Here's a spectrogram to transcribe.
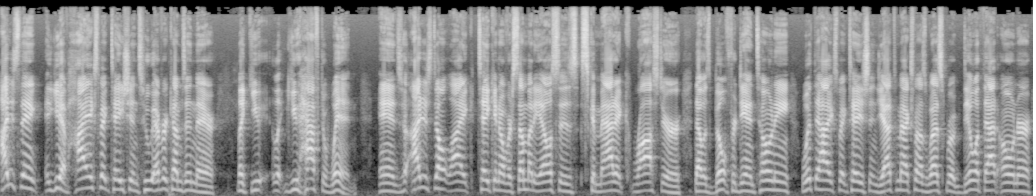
I just think you have high expectations. Whoever comes in there, Like you like you have to win. And so I just don't like taking over somebody else's schematic roster that was built for D'Antoni with the high expectations. You have to maximize Westbrook, deal with that owner.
